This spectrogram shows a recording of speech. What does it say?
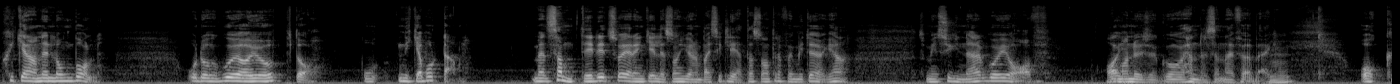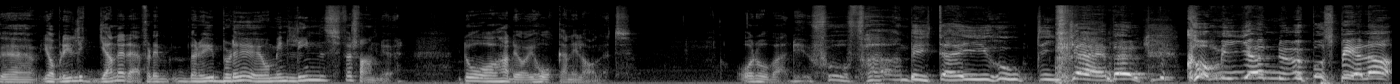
skickar han en lång boll. Och då går jag ju upp då och nickar bort den. Men samtidigt så är det en kille som gör en bicykleta som träffar i mitt öga. Så min synnerv går ju av. Om man nu ska gå händelserna i förväg. Och eh, jag blir ju liggande där för det börjar ju blö och min lins försvann ju. Då hade jag ju Håkan i laget. Och då bara, du får fan bita ihop din jävel! Kom igen nu upp och spela!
